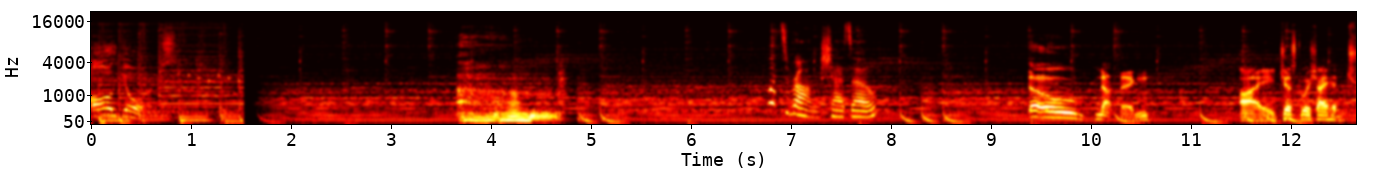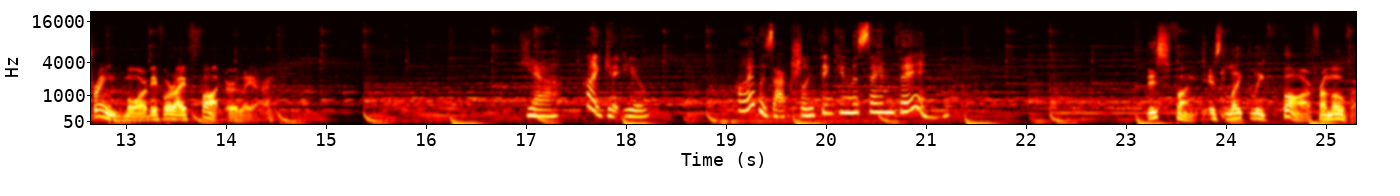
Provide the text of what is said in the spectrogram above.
all yours. Um. What's wrong, Schezo? Oh, nothing. I just wish I had trained more before I fought earlier. Yeah, I get you. I was actually thinking the same thing. This fight is likely far from over.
